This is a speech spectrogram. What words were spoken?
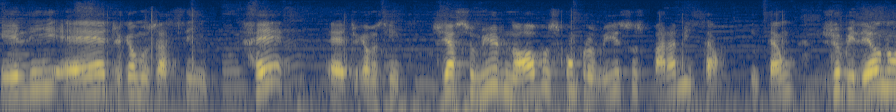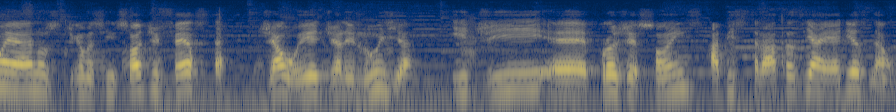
ele é, digamos assim, re, é, digamos assim, de assumir novos compromissos para a missão. Então, jubileu não é anos, digamos assim, só de festa, de auê, de aleluia e de é, projeções abstratas e aéreas, não.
